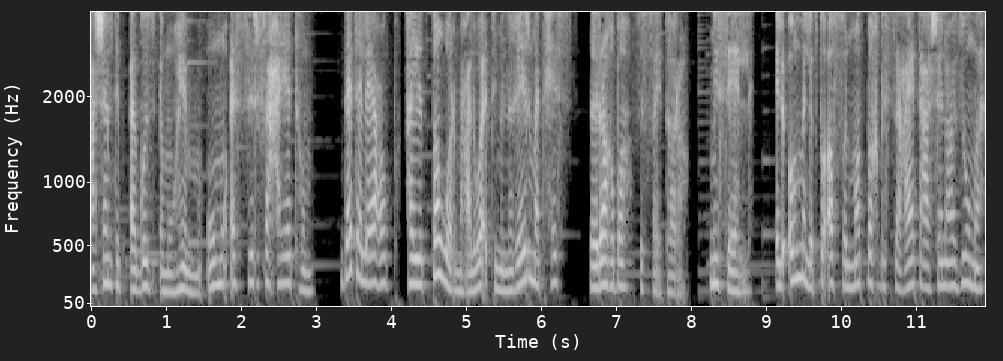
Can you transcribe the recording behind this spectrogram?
عشان تبقى جزء مهم ومؤثر في حياتهم ده تلاعب هيتطور مع الوقت من غير ما تحس رغبة في السيطرة مثال الأم اللي بتقف في المطبخ بالساعات عشان عزومة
